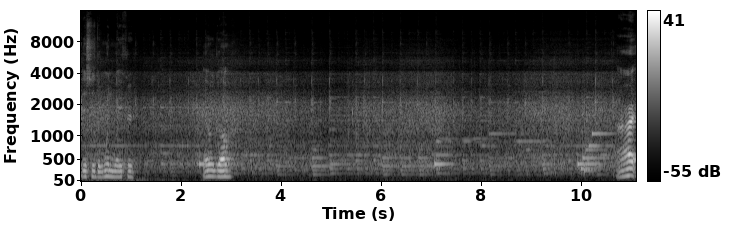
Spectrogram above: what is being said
This is the Wind Waker. There we go. Alright.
